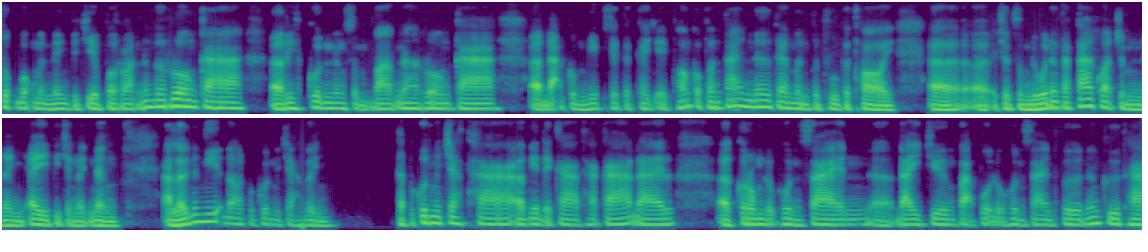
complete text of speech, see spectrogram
ទុកបុកម្នេញប្រជាពលរដ្ឋនឹងរងការរិះគន់នឹងសម្បើមណាស់រងការដាក់គំនាបសេដ្ឋកិច្ចអីផងក៏ប៉ុន្តែនៅតែមិនបធូរបន្ថយជិតសំណួរនឹងតើតើគាត់ចំណេញអីពីចំណុចហ្នឹងឥឡូវនឹងងាកដល់ប្រគុណម្ចាស់វិញ តែប្រគុណម្ចាស់ថាមានតែការថាការដែលក្រមលោកហ៊ុនសែនដៃជើងបពពួកលោកហ៊ុនសែនធ្វើនឹងគឺថា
